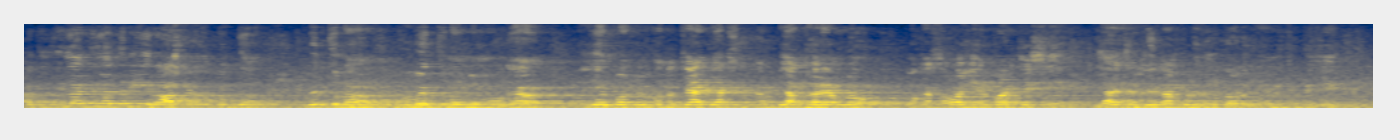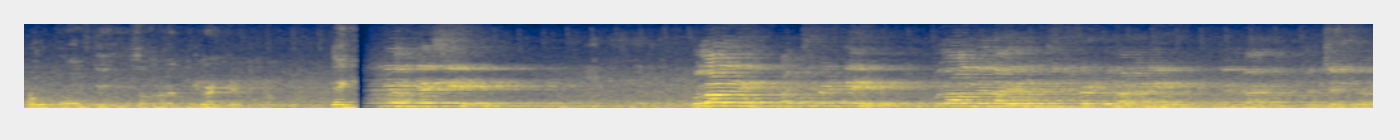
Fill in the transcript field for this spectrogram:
ప్రతి జిల్లా జిల్లా తిరిగి రాష్ట్ర పెద్ద ఎత్తున ఉవ్వెత్తున మేము ఒక ఏర్పాటు మన జాయింట్ యాక్షన్ కమిటీ ఆధ్వర్యంలో ఒక సమావేశం ఏర్పాటు చేసి యాక్షన్ చేయడానికి కూడా వెనుకాడు అని చెప్పేసి ప్రభుత్వానికి ఈ సందర్భంగా డిమాండ్ చేస్తున్నాం. థ్యాంక్ యూ చేసి కులాల్ని ఖర్చుపెట్టి కులాల మీద ఏదో చిచ్చు పెడుతున్నారని నేను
